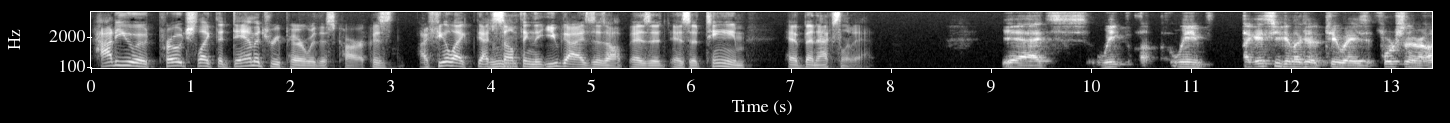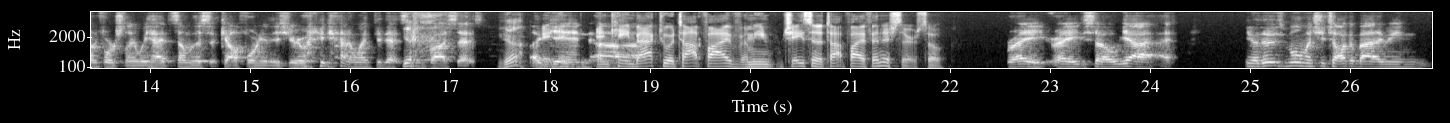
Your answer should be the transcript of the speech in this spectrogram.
how do you approach like the damage repair with this car? Because I feel like that's mm. something that you guys as a as a as a team have been excellent at. Yeah, it's we we I guess you can look at it two ways. Fortunately or unfortunately, we had some of this at California this year. We kind of went through that same yeah. process. Yeah, again, and, and uh, came back to a top five. I mean, chasing a top five finish there. So, right, right. So yeah, you know those moments you talk about. I mean,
